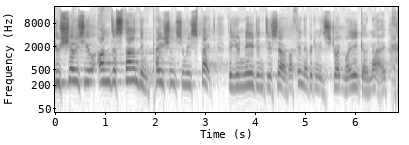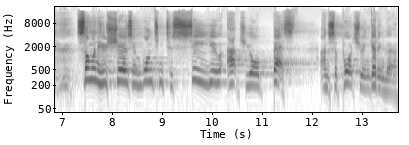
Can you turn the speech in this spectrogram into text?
who shows you understanding, patience, and respect that you need and deserve. I think they're beginning to stroke my ego now. Someone who shares in wanting to see you at your best and supports you in getting there.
